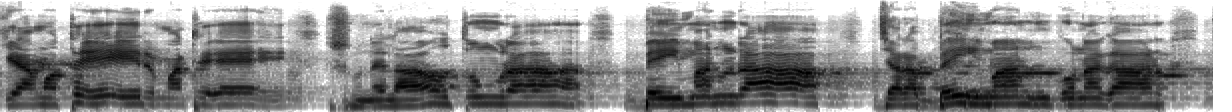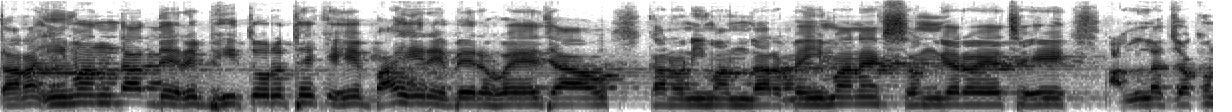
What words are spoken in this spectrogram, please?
কিয়ামতের মাঠে শুনে লাও তোমরা বেঈমানরা যারা বেঈমান গুনাহগার তারা ইমানদারদের ভিতর থেকে বাইরে বের হয়ে যাও, কারণ ইমানদার বেঈমান একসঙ্গে রয়েছে। আল্লাহ যখন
